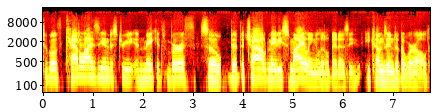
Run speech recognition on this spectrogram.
to both catalyze the industry and make its birth so that the child may be smiling a little bit as he, he comes into the world.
